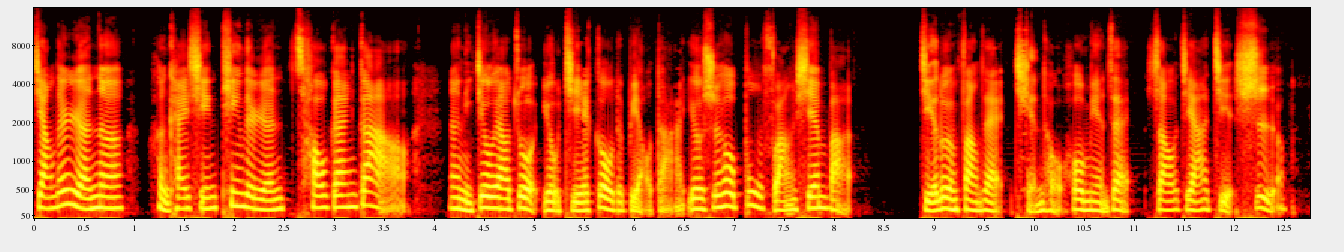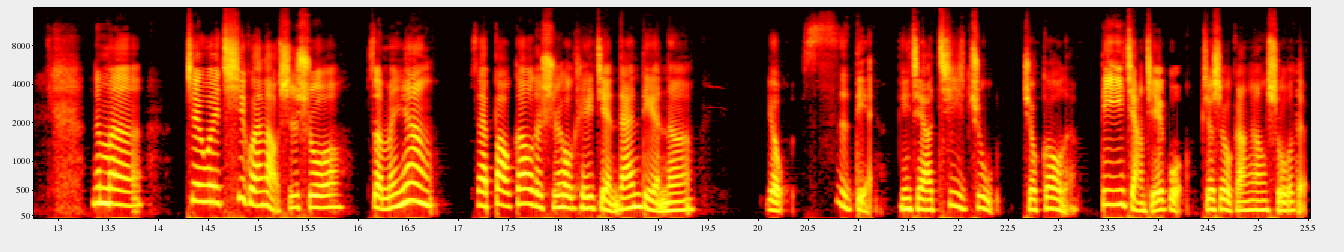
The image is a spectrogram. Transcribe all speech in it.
讲的人呢很开心，听的人超尴尬啊，那你就要做有结构的表达，有时候不妨先把结论放在前头，后面再稍加解释。那么这位气管老师说，怎么样？在报告的时候可以简单点呢，有四点，你只要记住就够了。第一，讲结果，就是我刚刚说的，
